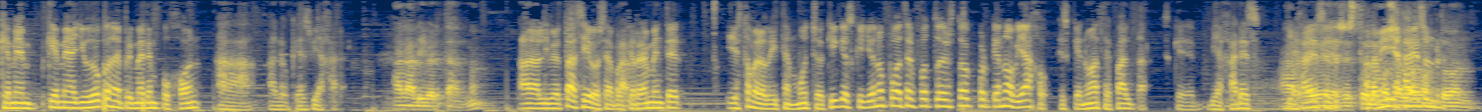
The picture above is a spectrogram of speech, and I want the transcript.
que me, que me ayudó con el primer empujón a, a, lo que es viajar. A la libertad, ¿no? A la libertad, sí, o sea, porque realmente y esto me lo dicen mucho, Kike, es que yo no puedo hacer fotos de stock porque no viajo. Es que no hace falta. Es que viajar es... Viajar es, esto mí viajar es un,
